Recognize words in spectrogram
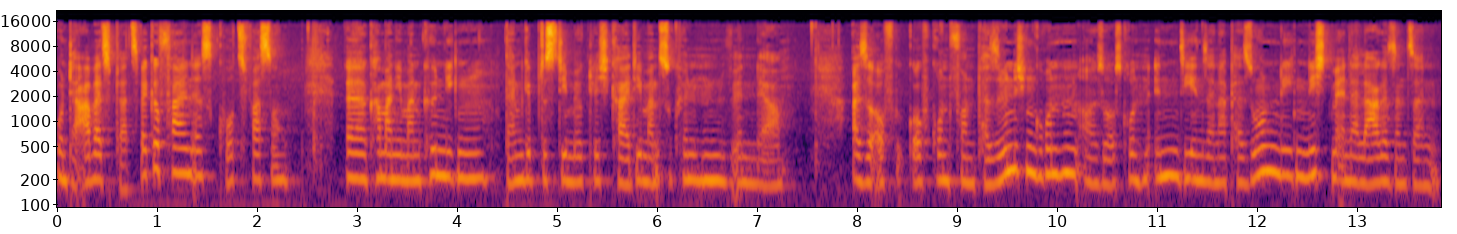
und der Arbeitsplatz weggefallen ist, Kurzfassung, äh, kann man jemanden kündigen. Dann gibt es die Möglichkeit, jemanden zu kündigen, wenn der also auf, aufgrund von persönlichen Gründen, also aus Gründen, in, die in seiner Person liegen, nicht mehr in der Lage sind, sein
